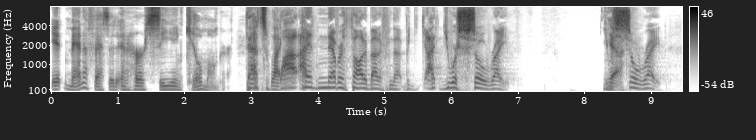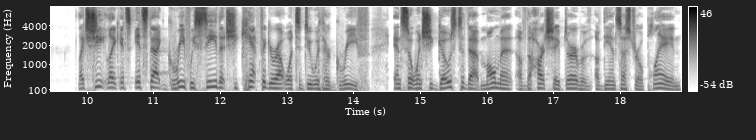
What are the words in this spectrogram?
it manifested in her seeing Killmonger. That's like, wild. I had never thought about it from that, but I, you were so right. You yeah. were so right. Like she, like it's it's that grief. We see that she can't figure out what to do with her grief, and so when she goes to that moment of the heart shaped herb of, of the ancestral plane,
